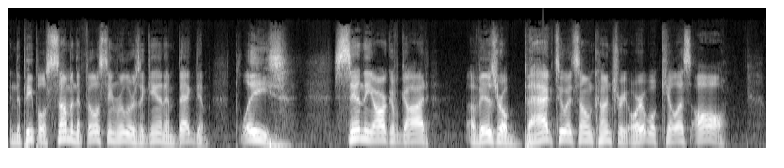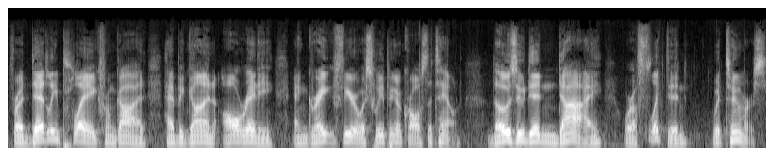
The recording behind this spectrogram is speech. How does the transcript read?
And the people summoned the Philistine rulers again and begged them, Please send the ark of God of Israel back to its own country, or it will kill us all. For a deadly plague from God had begun already, and great fear was sweeping across the town. Those who didn't die were afflicted with tumors,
